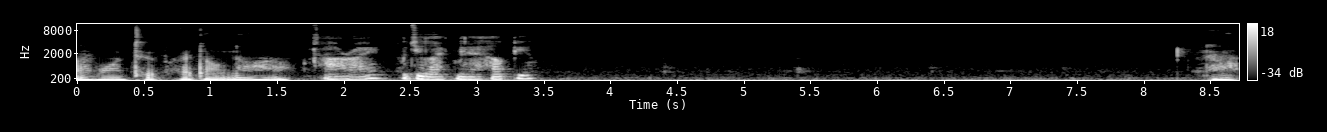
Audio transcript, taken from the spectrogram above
I want to, but I don't know how. All right. Would you like me to help you? No.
